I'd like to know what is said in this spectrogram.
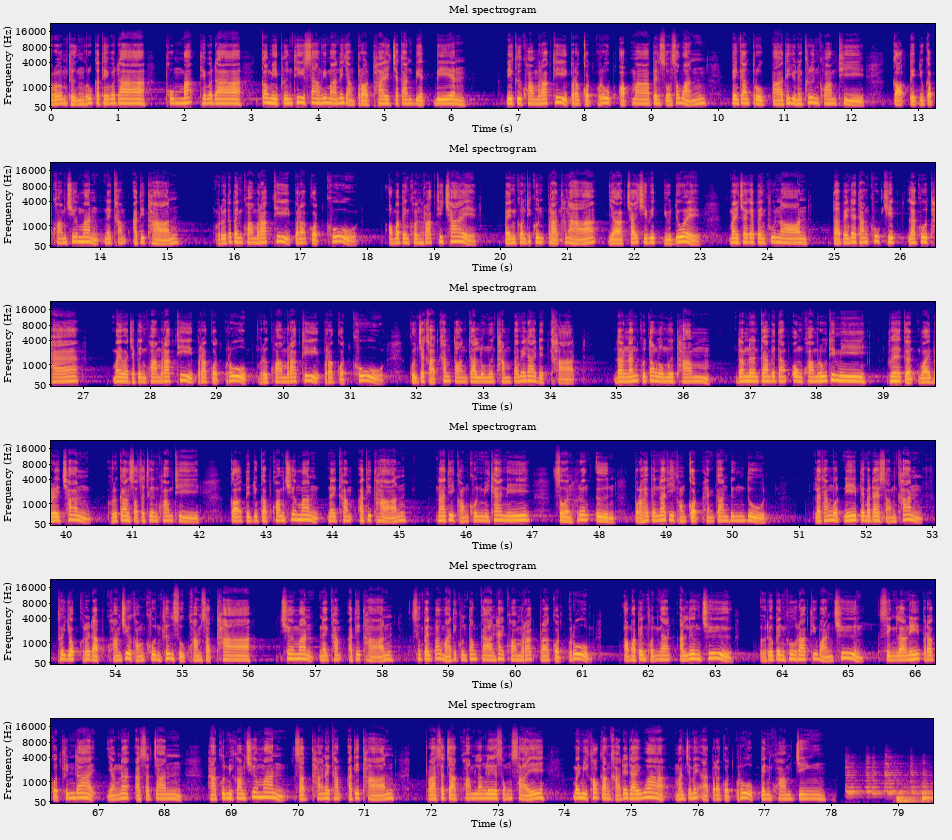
รวมถึงรุกเทวดา ภูมะเทวดา ก็มีพื้นที่สร้างวิมานได้อย่างปลอดภัยจากการเบียดเบียน นี่คือความรักที่ปรากฏรูปออกมาเป็นสวนสวรรค์ เป็นการปลูกป่าที่อยู่ในคลื่นความถี่เกาะติดอยู่กับความเชื่อมั่นในคำอธิษฐาน หรือจะเป็นความรักที่ปรากฏคู่ ออกมาเป็นคนรักที่ใช่ เป็นคนที่คุณปรารถนาอยากใช้ชีวิตอยู่ด้วย ไม่ใช่แค่เป็นคู่นอน แต่เป็นได้ทั้งคู่คิดและคู่แท้ ไม่ว่าจะเป็นความรักที่ปรากฏรูป หรือความรักที่ปรากฏคู่ คุณจะขาดขั้นตอนการลงมือทำไปไม่ได้เด็ดขาด ดังนั้นคุณต้องลงมือทำดำเนินการไปตามองค์ความรู้ที่มี เพื่อให้เกิดไวเบรชั่นหรือการสั่นสะเทือนความถี่เกาะติดอยู่กับความเชื่อมั่นในคำอธิษฐาน หน้าที่ของคุณมีแค่นี้ ส่วนเรื่องอื่น ปล่อยให้เป็นหน้าที่ของกฎแห่งการดึงดูด และทั้งหมดนี้เป็นบันไดสามขั้น เพื่อยกระดับความเชื่อของคุณขึ้นสู่ความศรัทธา เชื่อมั่นในคำอธิษฐาน ซึ่งเป็นเป้าหมายที่คุณต้องการให้ความรักปรากฏรูป ออกมาเป็นผลงานอันเรื่องชื่อ หรือเป็นคู่รักที่หวานชื่น สิ่งเหล่านี้ปรากฏขึ้นได้อย่างน่าอัศจรรย์ หากคุณมีความเชื่อมั่นศรัทธาในคำอธิษฐาน ปราศจากความลังเลสงสัย ไม่มีข้อกังขาใดๆว่ามันจะไม่อาจปรากฏรูปเป็นความจริง thank you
